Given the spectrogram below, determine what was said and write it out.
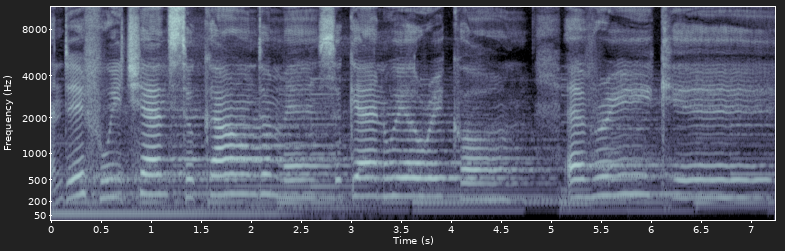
And if we chance to count the miss again, we'll recall every kiss.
